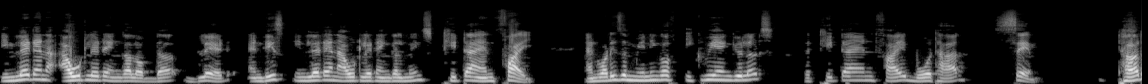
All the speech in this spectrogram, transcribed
inlet and outlet angle of the blade and this inlet and outlet angle means theta and phi. And what is the meaning of equiangulars? The theta and phi both are same. Third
